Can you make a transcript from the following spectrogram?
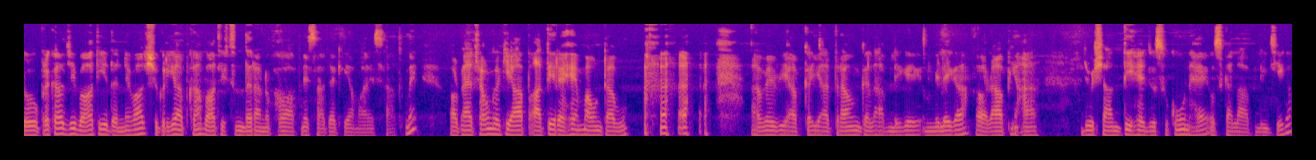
तो प्रकाश जी बहुत ही धन्यवाद। शुक्रिया आपका। बहुत ही सुंदर अनुभव आपने साझा किया हमारे साथ में। और मैं चाहूँगा कि आप आते रहे माउंट आबू। हमें भी आपका यात्राओं का लाभ लेगे मिलेगा और आप यहाँ जो शांति है जो सुकून है उसका लाभ लीजिएगा।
